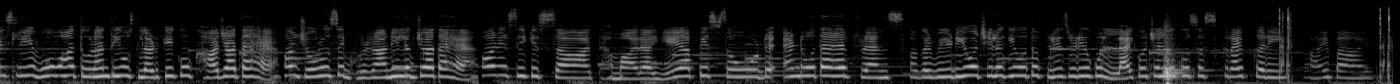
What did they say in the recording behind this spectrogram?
इसलिए वो वहाँ तुरंत ही उस लड़के को खा जाता है और जोरों से घुर्राने लग जाता है। और इसी के साथ हमारा ये एपिसोड एंड होता है फ्रेंड्स अगर वीडियो अच्छी लगी हो तो प्लीज़ वीडियो को लाइक और चैनल को सब्सक्राइब करें। Bye bye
